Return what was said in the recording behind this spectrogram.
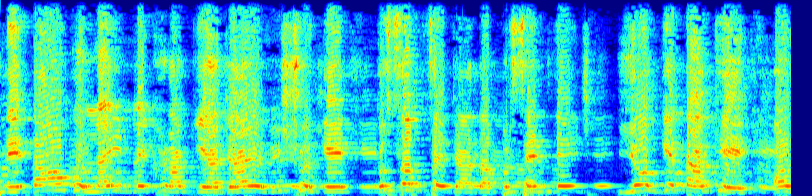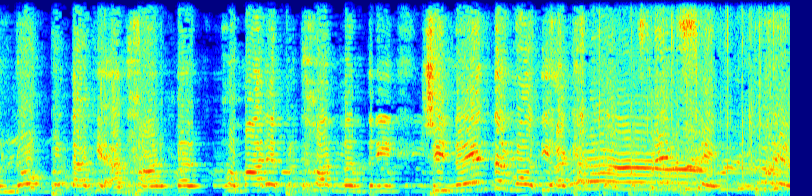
नेताओं को लाइन में खड़ा किया जाए विश्व के तो सबसे ज़्यादा परसेंटेज योग्यता के और लोकप्रियता के आधार पर हमारे प्रधानमंत्री श्री नरेंद्र मोदी अठहत्तर से पूरे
